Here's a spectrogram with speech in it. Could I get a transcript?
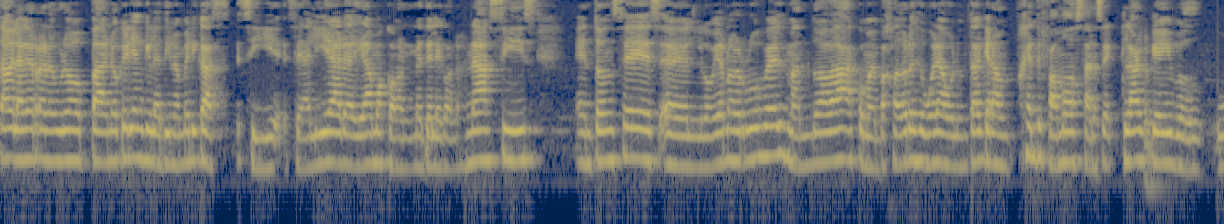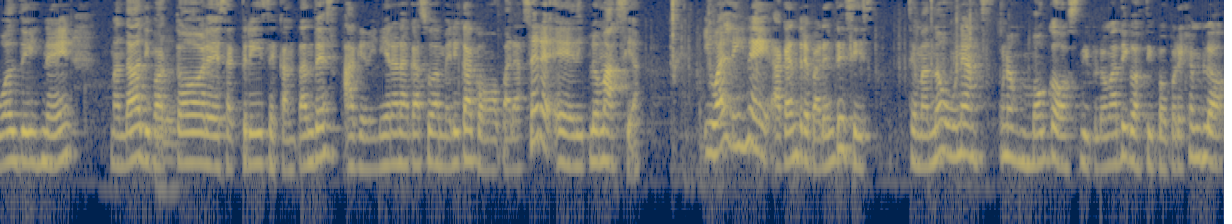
estaba la guerra en Europa, no querían que Latinoamérica si, se aliara, digamos, con, métele con los nazis. Entonces el gobierno de Roosevelt mandaba como embajadores de buena voluntad, que eran gente famosa, no sé, Clark Gable, Walt Disney, mandaba tipo actores, actrices, cantantes a que vinieran acá a Sudamérica como para hacer eh, diplomacia. Igual Disney, acá entre paréntesis, se mandó unas, unos mocos diplomáticos, tipo, por ejemplo,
